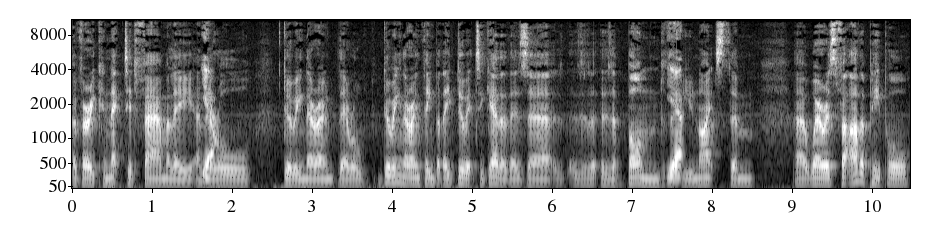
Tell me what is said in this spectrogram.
a very connected family and yeah. they're all doing their own they're all doing their own thing but they do it together there's a there's a, bond that yeah. unites them uh, whereas for other people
